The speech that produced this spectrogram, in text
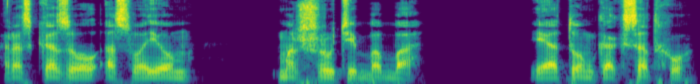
рассказывал о своем маршруте Баба и о том, как Садху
